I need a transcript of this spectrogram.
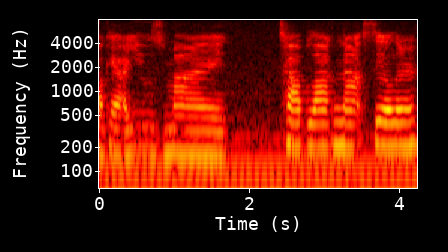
Okay I used my top lock knot sealer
